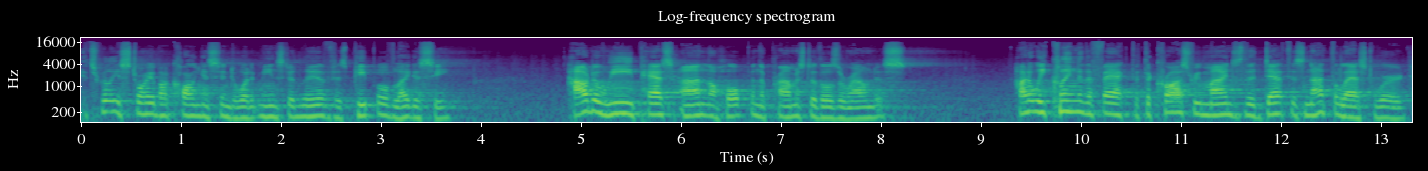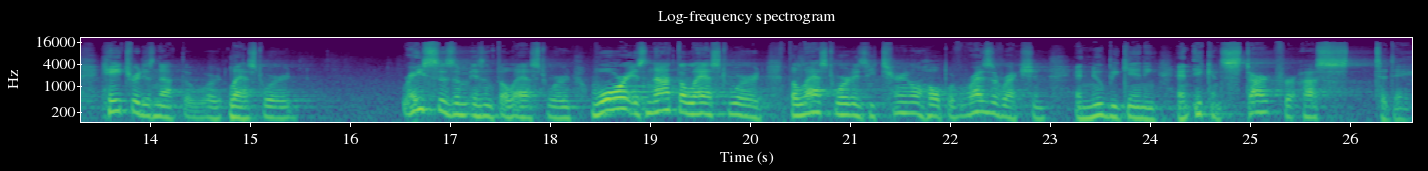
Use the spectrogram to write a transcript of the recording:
It's really a story about calling us into what it means to live as people of legacy. How do we pass on the hope and the promise to those around us? How do we cling to the fact that the cross reminds that death is not the last word, hatred is not the word, last word? Racism isn't the last word. War is not the last word. The last word is eternal hope of resurrection and new beginning, and it can start for us today.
